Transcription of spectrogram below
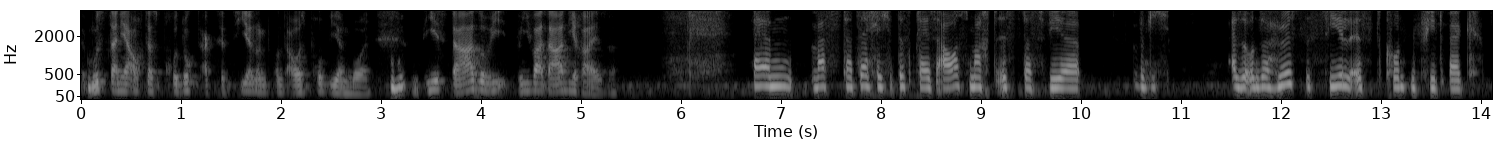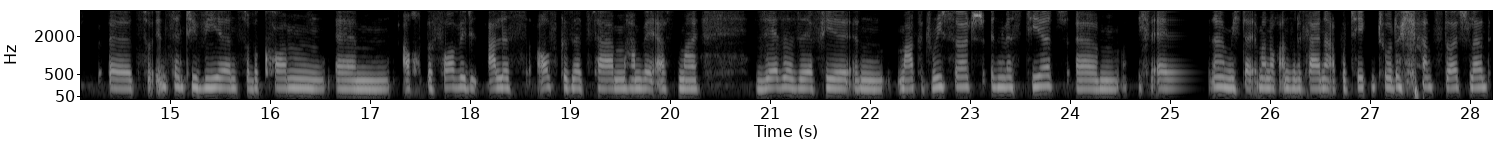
mhm. muss dann ja auch das Produkt akzeptieren und, und ausprobieren wollen. Mhm. Wie ist da so, wie, wie war da die Reise? Ähm, was tatsächlich Displays ausmacht, ist, dass wir wirklich, also unser höchstes Ziel ist, Kundenfeedback äh, zu incentivieren, zu bekommen. Ähm, auch bevor wir alles aufgesetzt haben, haben wir erstmal sehr, sehr, sehr viel in Market Research investiert. Ähm, ich erinnere mich da immer noch an so eine kleine Apothekentour durch ganz Deutschland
